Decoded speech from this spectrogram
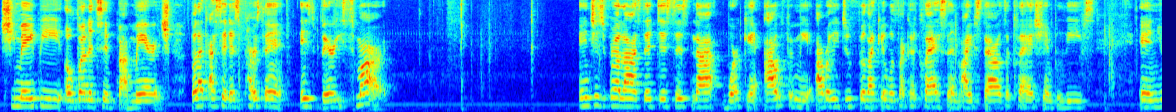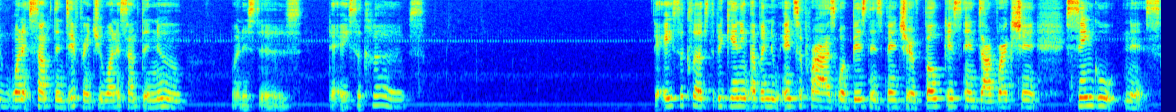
She may be a relative by marriage. But like i said this person is very smart and just realize that this is not working out for me. I really do feel like it was like a clash in lifestyles, a clash in beliefs, and you wanted something different. You wanted something new. What is this? The Ace of Clubs. The Ace of Clubs, the beginning of a new enterprise or business venture, focus and direction, singleness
